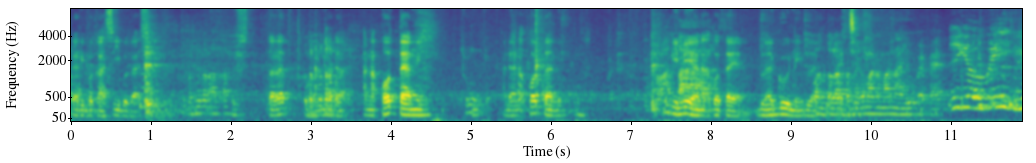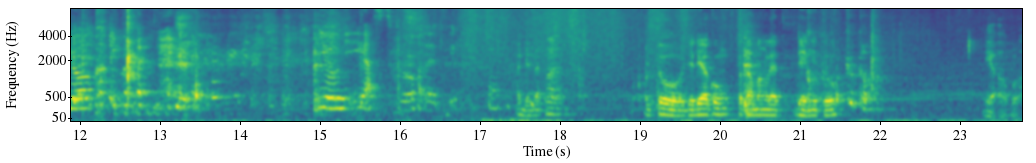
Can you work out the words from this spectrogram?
dari Bekasi Bekasi terus kita lihat "Wah, ini ada anak kota nih ada anak kota nih Oh, gini ya anak kota ya belagu nih belagu Kontolan sampai ke mana-mana yuk Pepe. Iya, iya. Iya, iya, astagfirullahaladzim. ada anak itu jadi aku pertama ngeliat Denny tuh. Ya Allah.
